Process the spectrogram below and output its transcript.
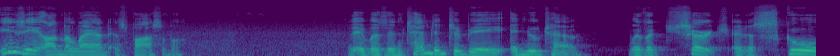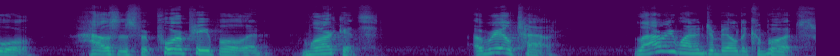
easy on the land as possible. It was intended to be a new town with a church and a school, houses for poor people, and markets. A real town. Larry wanted to build a kibbutz.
